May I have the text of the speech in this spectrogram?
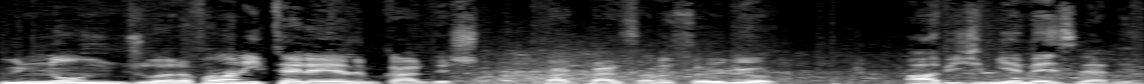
ünlü oyunculara falan iteleyelim kardeşim. Bak ben sana söylüyorum. Abicim yemezler ya.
